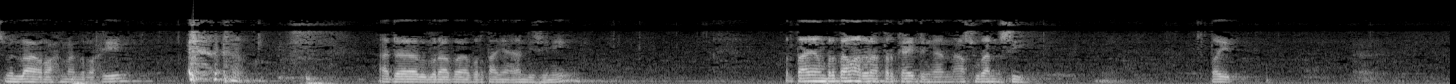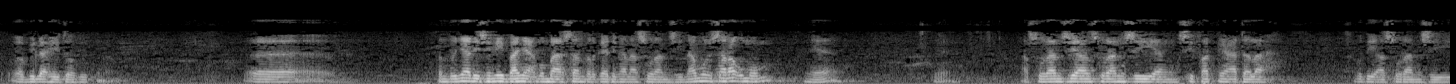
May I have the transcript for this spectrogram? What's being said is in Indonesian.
Bismillahirrahmanirrahim. Ada beberapa pertanyaan di sini. Pertanyaan pertama adalah terkait dengan asuransi. Baik. Wabillahi taufiq. Eh, tentunya di sini banyak pembahasan terkait dengan asuransi. Namun secara umum, ya, ya asuransi-asuransi yang sifatnya adalah seperti asuransi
